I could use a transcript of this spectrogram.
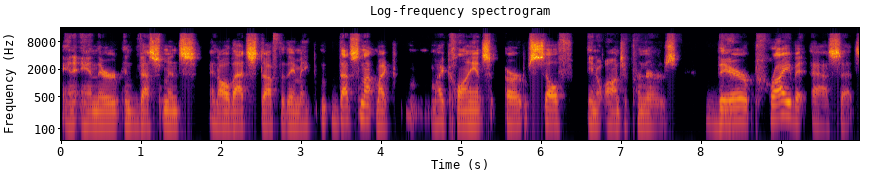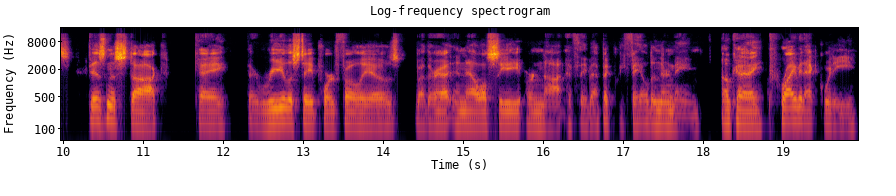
And, and their investments and all that stuff that they make. That's not my my clients are self, you know, entrepreneurs. They're private assets, business stock, okay, their real estate portfolios, whether at an LLC or not, if they've epically failed in their name. Okay. Private equity,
